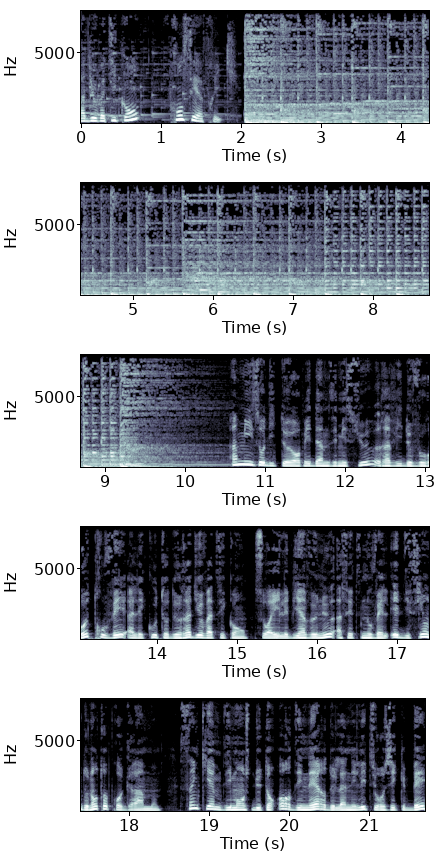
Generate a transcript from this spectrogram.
Radio Vatican, France et Afrique. Amis auditeurs, mesdames et messieurs, ravis de vous retrouver à l'écoute de Radio Vatican. Soyez les bienvenus à cette nouvelle édition de notre programme. Cinquième dimanche du temps ordinaire de l'année liturgique B,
